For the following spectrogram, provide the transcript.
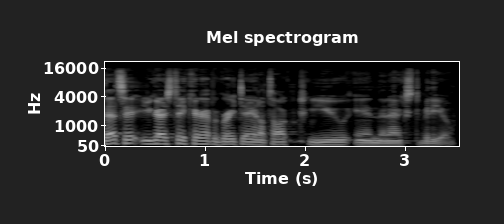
That's it. You guys take care. Have a great day, and I'll talk to you in the next video.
